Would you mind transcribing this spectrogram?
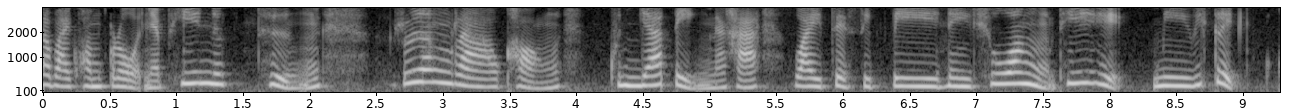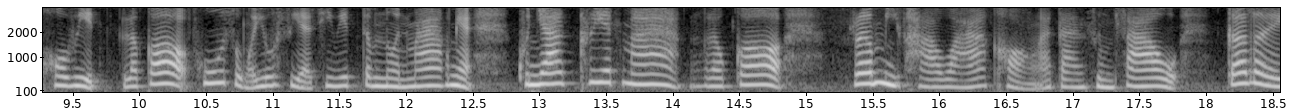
ระบายความโกรธเนี่ยพี่นึกถึง เรื่องราวของคุณย่าติ๋งนะคะ วัย 70 ปีในช่วงที่มีวิกฤตโควิด แล้วก็ผู้สูงอายุเสียชีวิตจำนวนมากเนี่ย คุณย่าเครียดมาก แล้วก็เริ่มมีภาวะของอาการซึมเศร้า ก็เลย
